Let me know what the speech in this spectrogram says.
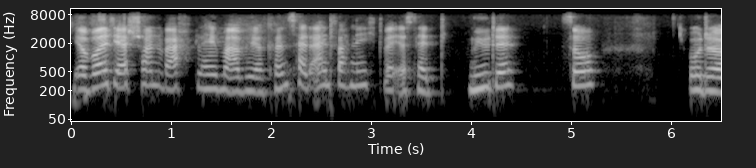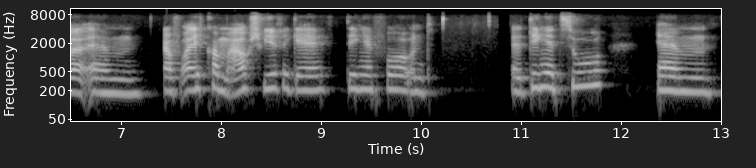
ihr wollt ja schon wach bleiben, aber ihr könnt es halt einfach nicht, weil ihr seid müde so. Oder ähm, auf euch kommen auch schwierige Dinge vor und äh, Dinge zu. Ähm,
